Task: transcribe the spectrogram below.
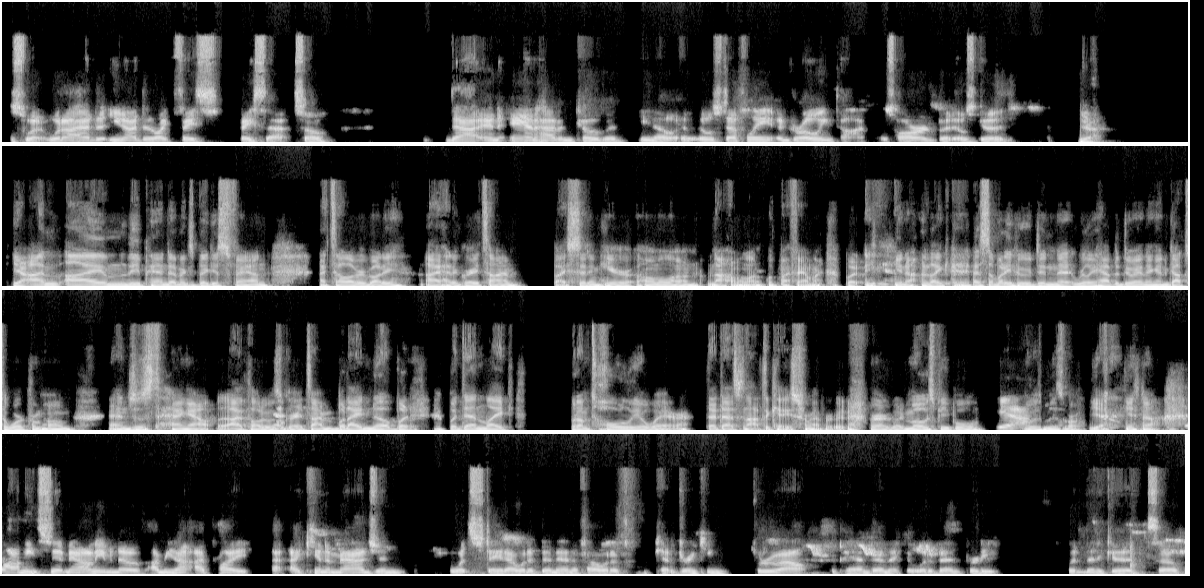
that's what what I had to, you know, I had to like face face that. So that and and having COVID, you know, it, it was definitely a growing time. It was hard, but it was good. Yeah. Yeah, I'm I am the pandemic's biggest fan. I tell everybody I had a great time by sitting here home alone, not home alone with my family, but Yeah. you know, like as somebody who didn't really have to do anything and got to work from home and just hang out, I thought it was a great time. But I know, but but then like, but I'm totally aware that that's not the case from everybody. For everybody, most people, Yeah. it was miserable. Yeah, you know, Well, I mean, shit, man. I don't even know. If, I mean, I, I probably I, I can't imagine what state I would have been in if I would have kept drinking throughout the pandemic. It would have been pretty. Would have been good. So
